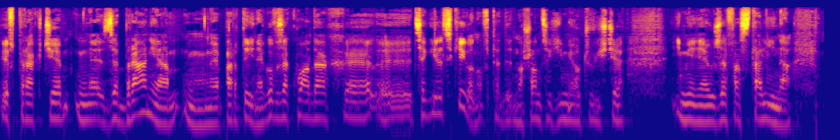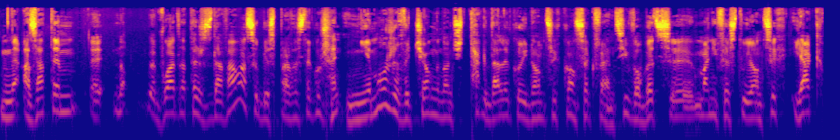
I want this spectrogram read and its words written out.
w trakcie zebrania partyjnego w zakładach Cegielskiego, no wtedy noszących imię oczywiście imienia Józefa Stalina. A zatem no, władza też zdawała sobie sprawę z tego, że nie może wyciągnąć tak daleko idących konsekwencji wobec manifestujących, jak,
